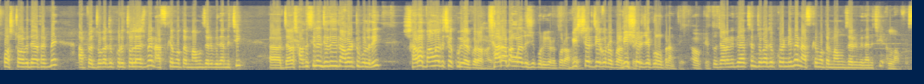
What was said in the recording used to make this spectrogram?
স্পষ্টভাবে দেওয়া থাকবে। আপনারা যোগাযোগ করে চলে আসবেন। আজকের মতো মামুজের বিদায় নিচ্ছি। যারা সাথে ছিলেন যেতে যেতে আবার একটু বলে দিই। সারা বাংলাদেশে কুরিয়ার করা হয়? সারা বাংলাদেশে কুরিয়ার করা হয়। বিশ্বের যে কোনো প্রান্তে? বিশ্বের যে কোনো প্রান্তে। ওকে তো যারা নিতে যাচ্ছেন যোগাযোগ করে নেবেন। আজকের মতো মামুন জারের বিদায় নিচ্ছি। আল্লাহ হাফিজ।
